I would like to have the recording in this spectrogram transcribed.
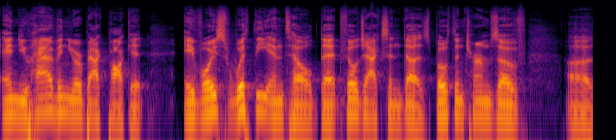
and you have in your back pocket a voice with the intel that Phil Jackson does, both in terms of uh,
